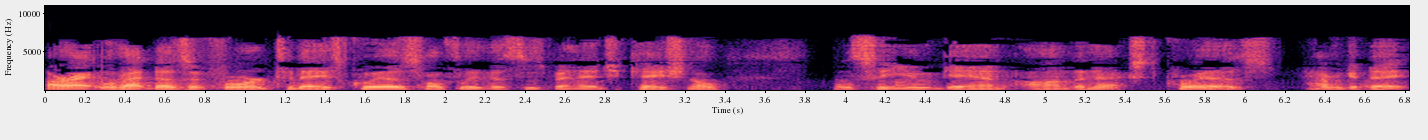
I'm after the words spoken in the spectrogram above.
all right, well, that does it for today's quiz. Hopefully, this has been educational. We'll see you again on the next quiz. Have a good day.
